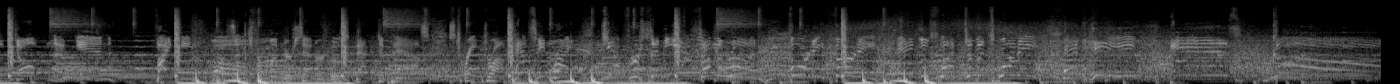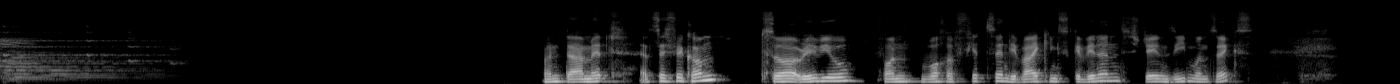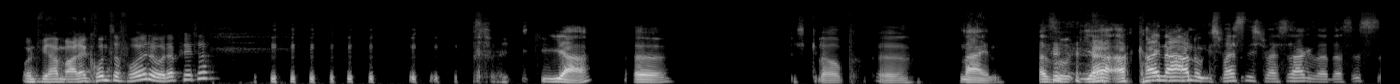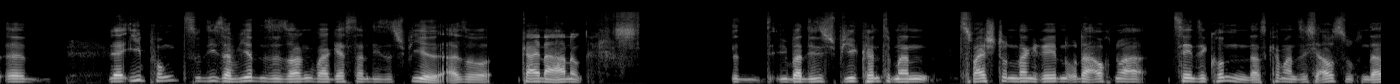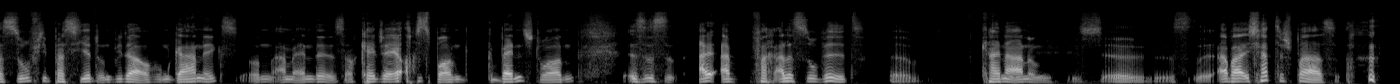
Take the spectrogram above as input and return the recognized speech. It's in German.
Dalton again. Vikings ball. from under center goes back to pass. Straight drop. Passing right. Jefferson, yes, on the run. 40-30. Angles left to the 20. And he is gone. Und damit herzlich willkommen zur Review von Woche 14. Die Vikings gewinnen, stehen 7 und 6. Und wir haben alle Grund zur Freude, oder Peter? Ja, äh, ich glaube, äh, nein. Also ja, ach, keine Ahnung, ich weiß nicht, was ich sagen soll. Das ist äh, der I-Punkt zu dieser wirden Saison war gestern dieses Spiel. Also keine Ahnung. Über dieses Spiel könnte man zwei Stunden lang reden oder auch nur zehn Sekunden. Das kann man sich aussuchen. Da ist so viel passiert und wieder auch um gar nichts. Und am Ende ist auch KJ Osborne gebencht worden. Es ist einfach alles so wild. Äh, keine Ahnung. Ich, äh, es, aber ich hatte Spaß.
